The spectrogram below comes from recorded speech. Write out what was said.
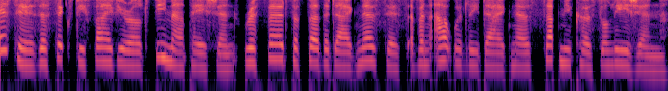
This is a 65 year old female patient referred for further diagnosis of an outwardly diagnosed submucosal lesion.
